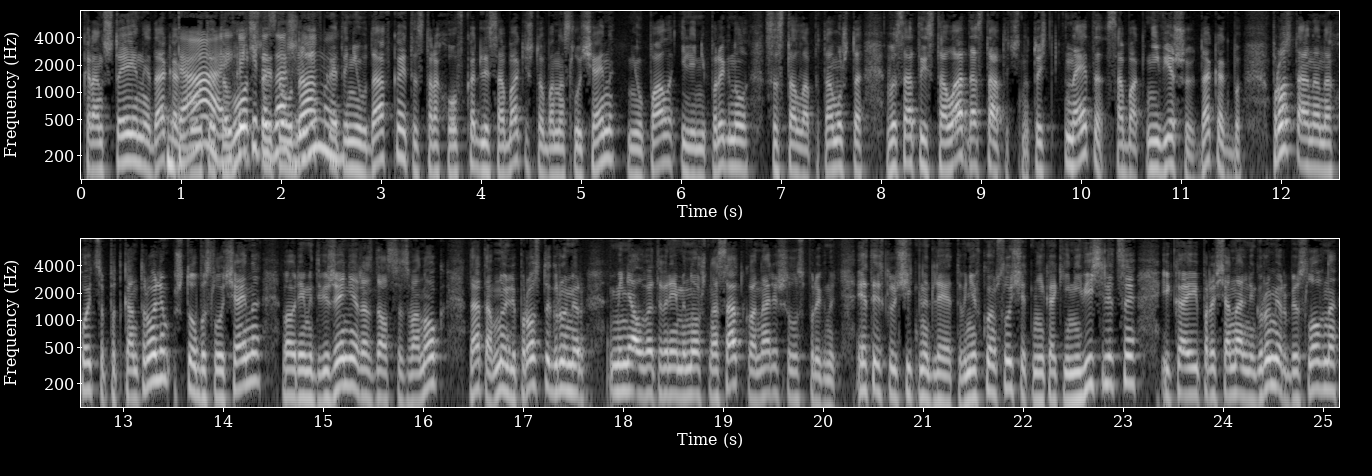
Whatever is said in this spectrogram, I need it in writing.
кронштейны, да, как да, бы вот это вот, что это удавка, это не удавка, это страховка для собаки, чтобы она случайно не упала или не прыгнула со стола, потому что высоты стола достаточно. То есть на это собак не вешают, да, как бы. Просто она находится под контролем, чтобы случайно во время движения раздался звонок, да, там, ну или просто грумер менял в это время нож-насадку, она решила спрыгнуть. Это исключительно для этого. Ни в коем случае это никакие не виселицы, и, и профессиональный грумер, безусловно,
